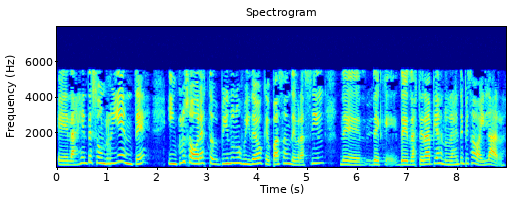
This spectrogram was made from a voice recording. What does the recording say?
Eh, la gente sonriente, incluso ahora estoy viendo unos videos que pasan de Brasil, de, de, de las terapias donde la gente empieza a bailar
